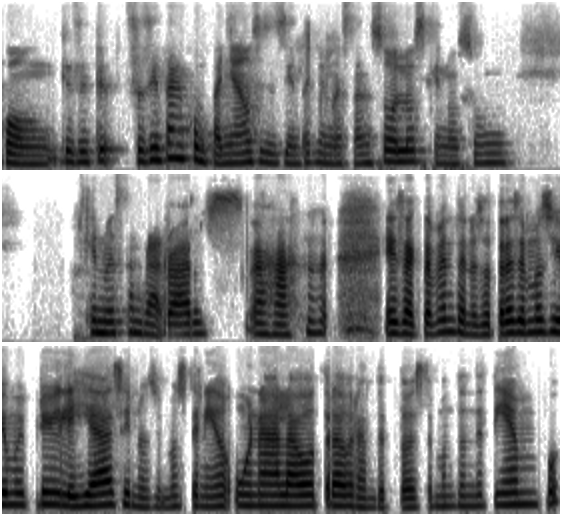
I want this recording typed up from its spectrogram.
con, que se, se, sientan acompañados y se sientan que no están solos, que no son que no están raros. raros. Ajá, exactamente. Nosotras hemos sido muy privilegiadas y nos hemos tenido una a la otra durante todo este montón de tiempo.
